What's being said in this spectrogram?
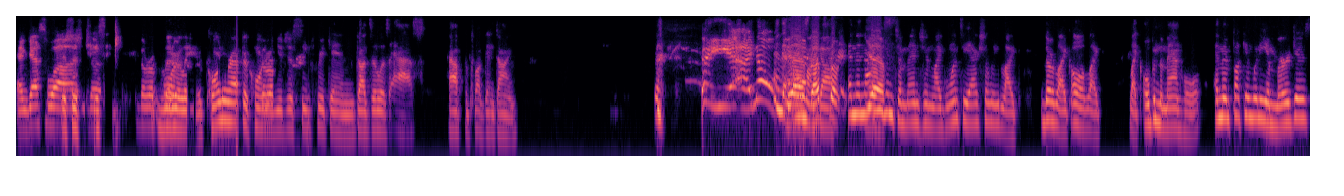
and guess what? it's just The, the reporter, literally corner after corner. The- you just see freaking Godzilla's ass half the fucking time. yeah, I know. And then, Yes, oh my that's god! the- and then not yes. even to mention, like once he actually like, they're like, oh, like, like open the manhole, and then fucking when he emerges,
